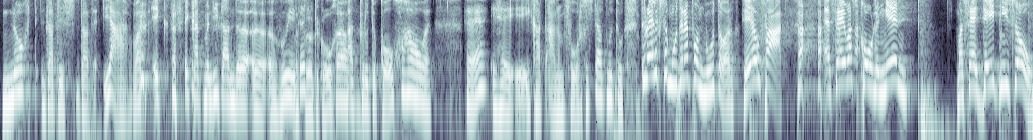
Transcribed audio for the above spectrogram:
Nog, dat is, dat, ja, want ik, ik had me niet aan de, eh, eh, hoe heet Het het? protocol. Aan het protocol gehouden. Hè? Hij, ik had aan hem voorgesteld moeten worden. Terwijl ik zijn moeder heb ontmoet hoor, heel vaak. en zij was koningin. Maar zij deed niet zo.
